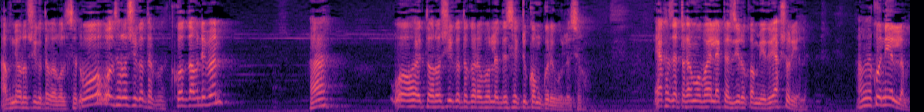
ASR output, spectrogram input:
আপনিও রসিকতা বলছেন। ও বলছে রসিকতা কত দাম নেবেন? হ্যাঁ? ও হয়তো রসিকতা করে বলে দেশে একটু কম করে বলেছ। এক হাজার টাকার মোবাইল একটা জিরো কমিয়ে দেবে, একশো রিয়ালে। আমি কই নিয়ে এলাম?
